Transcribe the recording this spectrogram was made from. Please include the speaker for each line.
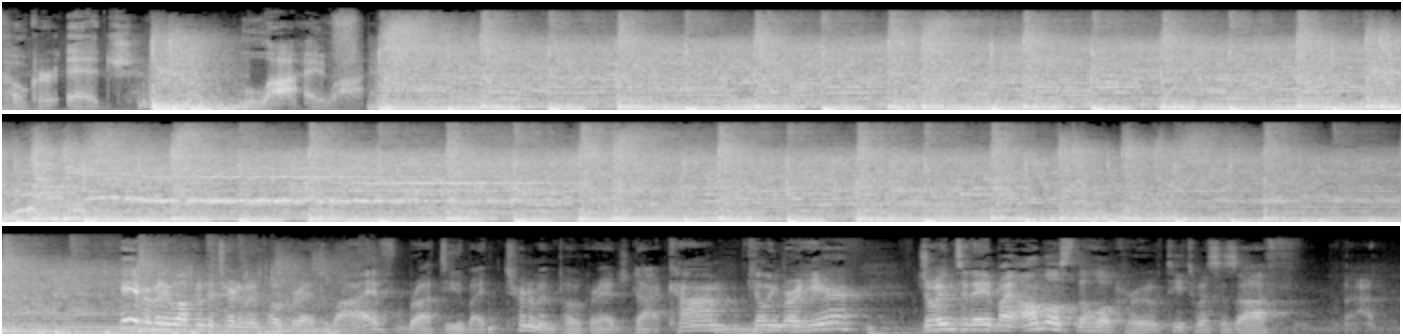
Speaker 1: Poker Edge live.
Speaker 2: Hey everybody, welcome to Tournament Poker Edge Live, brought to you by TournamentPokerEdge.com. Killingbird here, joined today by almost the whole crew. T-Twist is off,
